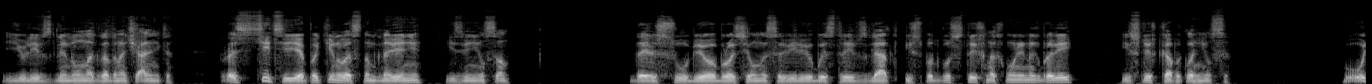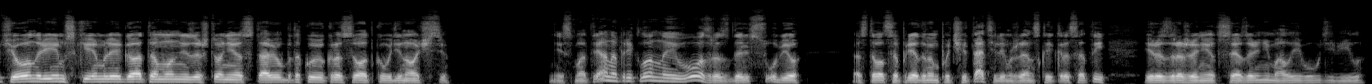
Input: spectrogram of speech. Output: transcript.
Юлий взглянул на градоначальника. — Простите, я покину вас на мгновение, — извинился он. Дель Субио бросил на Сервилию быстрый взгляд из-под густых нахмуренных бровей и слегка поклонился. Будь он римским легатом, он ни за что не оставил бы такую красотку в одиночестве. Несмотря на преклонный возраст, Дель Субио оставался преданным почитателем женской красоты, и раздражение Цезаря немало его удивило.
